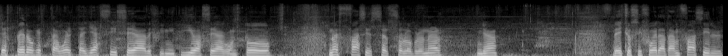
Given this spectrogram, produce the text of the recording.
espero que esta vuelta ya sí sea definitiva, sea con todo. No es fácil ser soloproner, ya. De hecho, si fuera tan fácil,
